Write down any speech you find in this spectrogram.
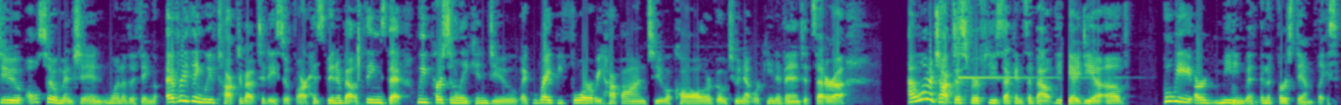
to also mention one other thing. Everything we've talked about today so far has been about things that we personally can do, like right before we hop on to a call or go to a networking event, etc. I want to talk just for a few seconds about the idea of who we are meeting with in the first damn place.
